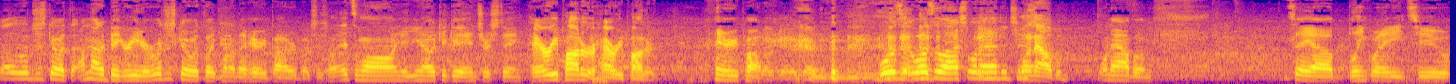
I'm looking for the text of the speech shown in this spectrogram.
Well, we'll just go with. The, I'm not a big reader. We'll just go with like one of the Harry Potter books. It's- long. You know, it could get interesting. Harry Potter or Harry Potter? Harry Potter. Okay, okay. what was it? What was the last one I had to choose? One album. One album. Say uh, Blink 182.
